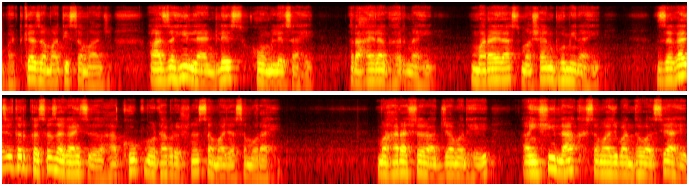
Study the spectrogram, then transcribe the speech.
भटक्या जमाती समाज आजही लँडलेस होमलेस आहे. राहायला घर नाही मरायला स्मशानभूमी नाही. जगायचं तर कसं जगायचं हा खूप मोठा प्रश्न समाजासमोर आहे. महाराष्ट्र राज्यामध्ये ऐंशी लाख समाजबांधव असे आहेत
